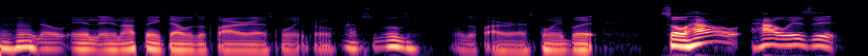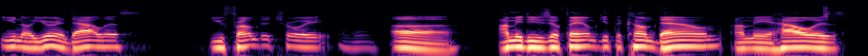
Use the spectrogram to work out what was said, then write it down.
Mhm. you know. And and I think that was a fire ass point, bro. Absolutely. That was a fire ass point. But so how how is it? You know, you're in Dallas, you from Detroit. Mhm. Uh, I mean, did your fam get to come down? I mean, how is,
